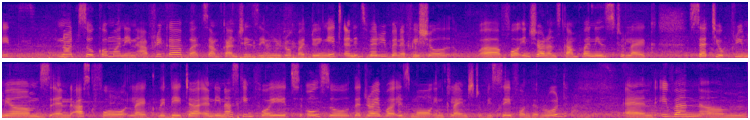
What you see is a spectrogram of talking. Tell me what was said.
it's not so common in Africa, but some countries in Europe are doing it, and it's very beneficial uh, for insurance companies to like set your premiums and ask for like the data. And in asking for it also the driver is more inclined to be safe on the road. And even um,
